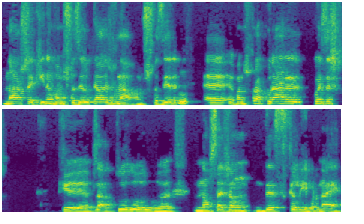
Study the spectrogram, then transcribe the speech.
Nós aqui não vamos fazer o telejornal, vamos fazer, uh, vamos procurar coisas que, apesar de tudo, uh, não sejam desse calibre, não é?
